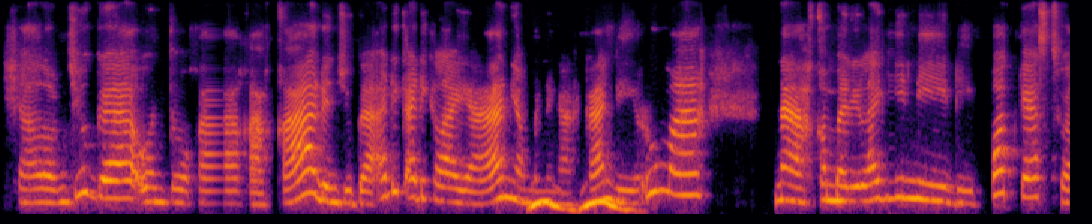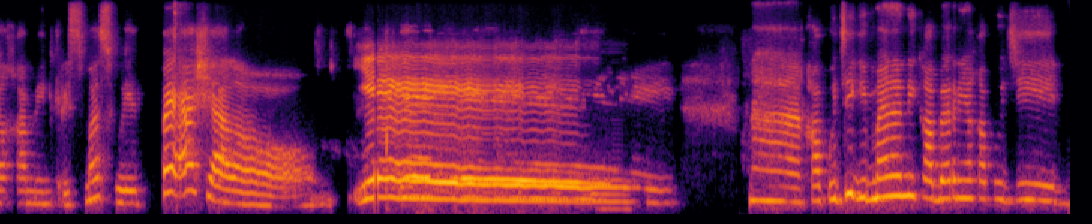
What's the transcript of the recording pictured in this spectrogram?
Shalom juga untuk kakak-kakak dan juga adik-adik layan yang mendengarkan di rumah. Nah, kembali lagi nih di podcast Welcoming Christmas with PA Shalom. Yeay! Nah, Kak Puji gimana nih kabarnya Kak Puji?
